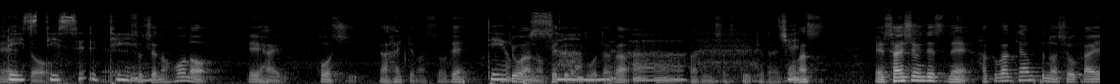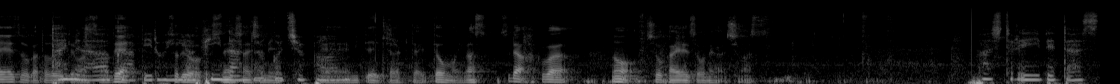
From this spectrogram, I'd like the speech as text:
えーと this えーそちらの方の礼拝奉仕が入ってますので、今日はあのペテロコータがあ代わりにさせていただきます。えー最初にですね、白馬キャンプの紹介映像が届いてますので、それをですね、最初に、えー見ていただきたいと思います。それでは白馬の紹介映像をお願いします。Firstly, let us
